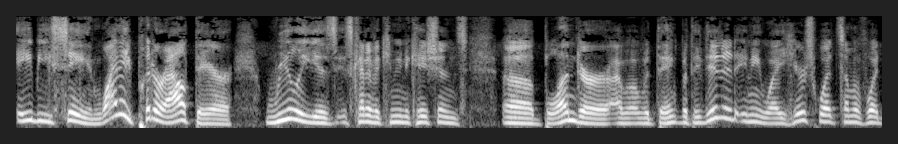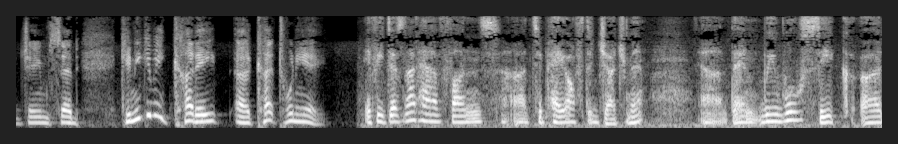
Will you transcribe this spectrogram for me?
ABC and why they put her out there. Really is is kind of a communications uh, blunder, I would think, but they did it anyway. Here's what some of what James said. Can you give me cut eight, uh, cut 28? If he does not have funds uh, to pay off the judgment, uh, then we will seek, uh,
